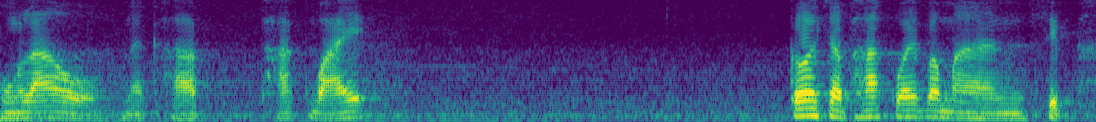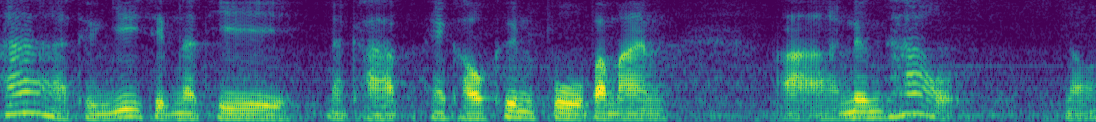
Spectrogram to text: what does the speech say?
ของเรานะครับ พักไว้ ก็จะพักไว้ประมาณ 15-20 นาทีนะครับ ให้เขาขึ้นฟูประมาณหนึ่งเท่าเนาะ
